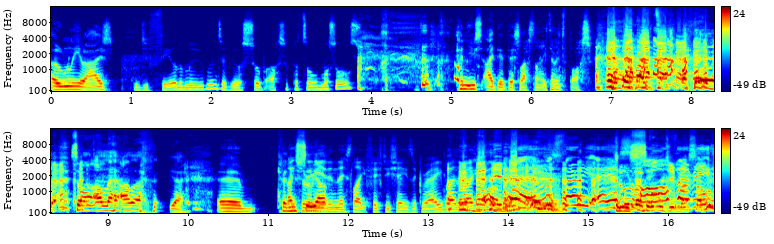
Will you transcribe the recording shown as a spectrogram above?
only your eyes. Did you feel the movement of your suboccipital muscles? Can you? s- I did this last night and it's boss. so I'll let. I'll, uh, yeah. Um, can Thanks you for see? How, reading this like Fifty Shades of Grey, by the way. Yeah, it was very ASMR, bulging very...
